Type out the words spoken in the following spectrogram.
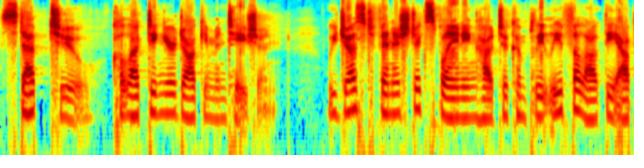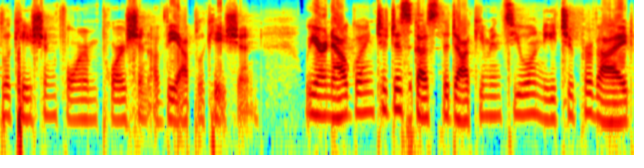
Step 2. Collecting your documentation. We just finished explaining how to completely fill out the application form portion of the application. We are now going to discuss the documents you will need to provide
